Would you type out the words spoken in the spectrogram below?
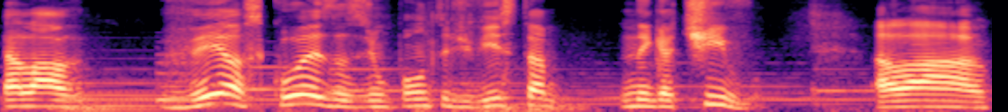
Ela vê as coisas de um ponto de vista negativo. Ela,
